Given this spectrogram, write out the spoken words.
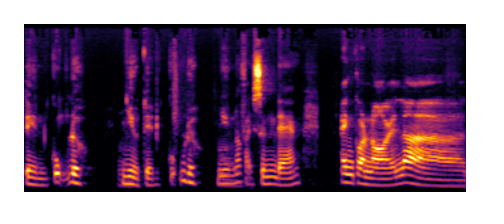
tiền cũng được nhiều tiền cũng được nhưng nó phải xứng đáng. Anh còn nói là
